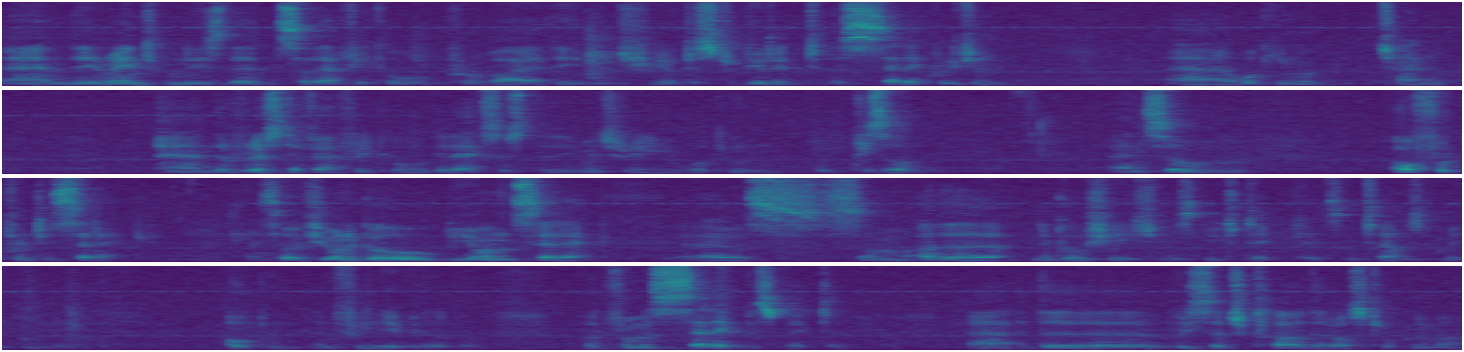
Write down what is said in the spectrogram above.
and the arrangement is that South Africa will provide the imagery or distribute it to the SADC region, uh, working with China, and the rest of Africa will get access to the imagery working with Brazil. And so our footprint is SADC. Okay. So if you want to go beyond SADC, uh, some other negotiations need to take place in terms of making it open and freely available. But from a SADC perspective, uh, the research cloud that I was talking about,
